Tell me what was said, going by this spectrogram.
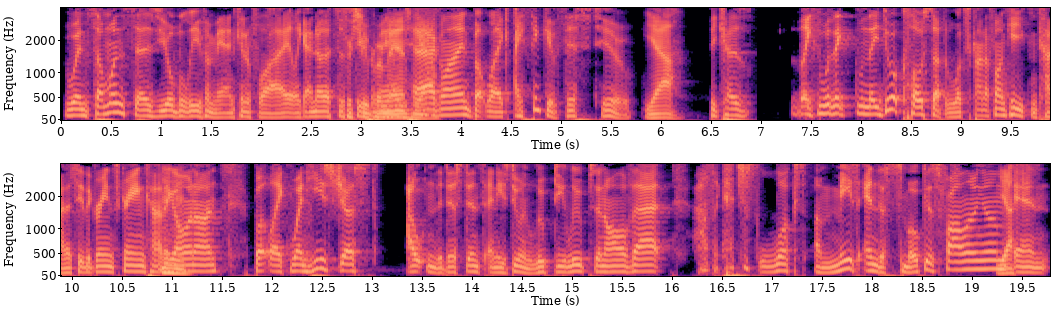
When someone says you'll believe a man can fly, like I know that's a Superman, Superman, yeah. tagline, but like I think of this too. Yeah. because like when they when they do a close up, it looks kind of funky. You can kind of see the green screen kind of Mhm. going on, but like when he's just out in the distance and he's doing loop de loops and all of that, I was like, that just looks amazing. And the smoke is following him, Yes. and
